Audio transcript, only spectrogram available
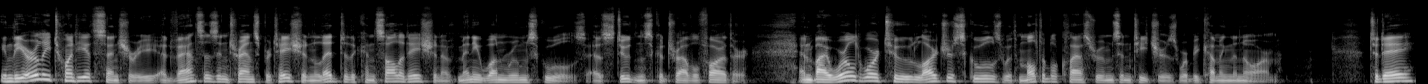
In the early 20th century, advances in transportation led to the consolidation of many one room schools as students could travel farther. And by World War II, larger schools with multiple classrooms and teachers were becoming the norm. Today,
